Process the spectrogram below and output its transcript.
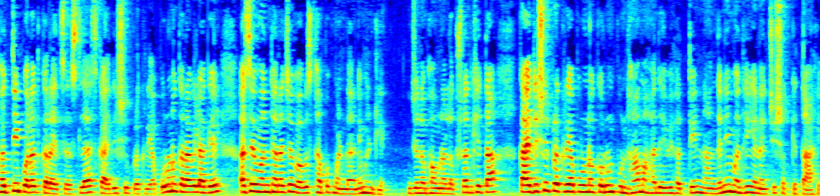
हत्ती परत करायचे असल्यास कायदेशीर प्रक्रिया पूर्ण करावी लागेल असे वनताराच्या व्यवस्थापक मंडळाने म्हटले. जनभावना लक्षात घेता कायदेशीर प्रक्रिया पूर्ण करून पुन्हा महादेवी हत्ती नांदणीमध्ये येण्याची शक्यता आहे.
